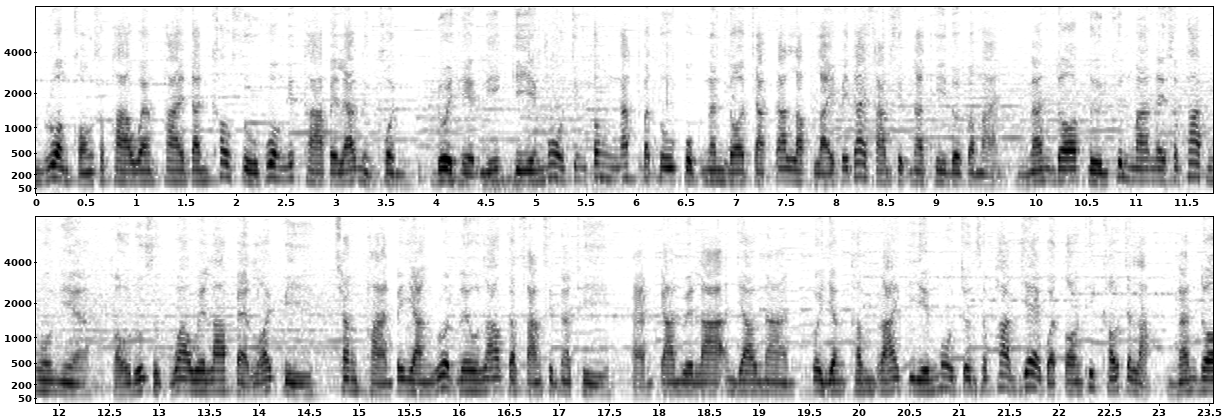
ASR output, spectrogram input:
ำร่วมของสภาแวมไพร์ดันเข้าสู่ห้วงนิทราไปแล้วหนึ่งคน ด้วยเหตุนี้กิเอโมจึงต้องงัดประตูปลุกนันดอจากการหลับไหลไปได้ 30 นาทีโดยประมาณ นันดอตื่นขึ้นมาในสภาพงัวเงีย เขารู้สึกว่าเวลา 800 ปี ช่างผ่านไปอย่างรวดเร็วราวกับ 30 นาที แถมการเวลาอันยาวนาน ก็ยังทำร้ายกิเยโมจนสภาพแย่กว่าตอนที่เขาจะหลับ นันดอ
